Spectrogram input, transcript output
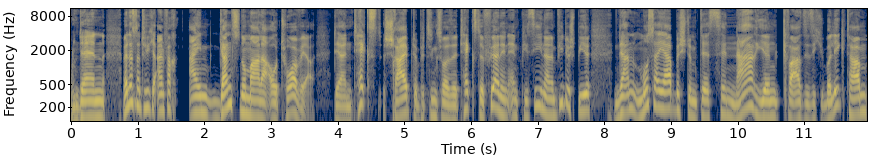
Denn wenn das natürlich einfach ein ganz normaler Autor wäre, der einen Text schreibt, beziehungsweise Texte für einen NPC in einem Videospiel, dann muss er ja bestimmte Szenarien quasi sich überlegt haben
